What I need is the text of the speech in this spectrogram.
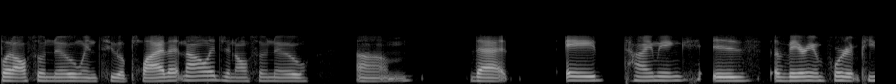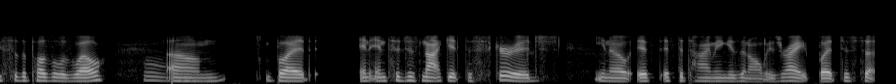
but also know when to apply that knowledge, and also know um, that a timing is a very important piece to the puzzle as well. Mm-hmm. Um, but and and to just not get discouraged, you know, if if the timing isn't always right, but just to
